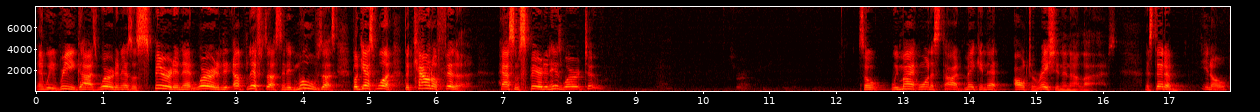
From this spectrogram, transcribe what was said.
and we read God's word, and there's a spirit in that word, and it uplifts us and it moves us. But guess what? The counterfeiter has some spirit in his word too. So we might want to start making that alteration in our lives. Instead of, you know,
